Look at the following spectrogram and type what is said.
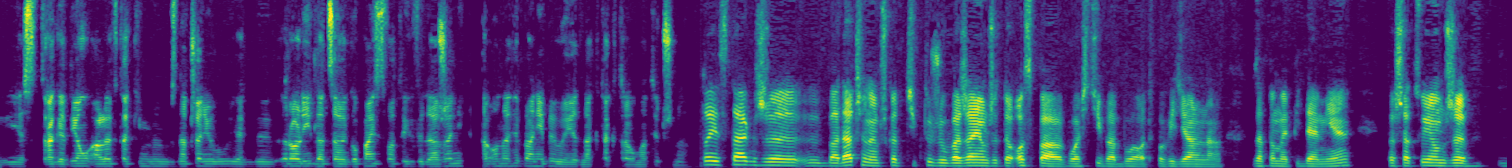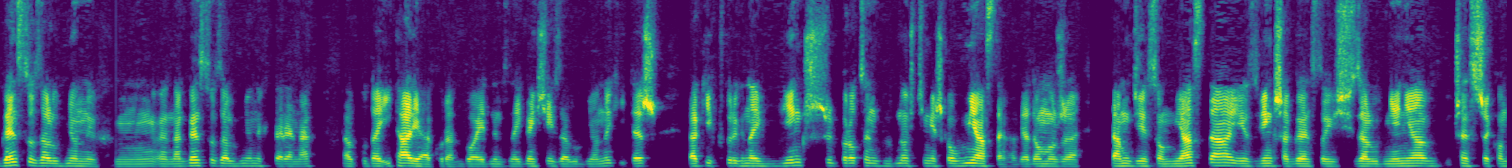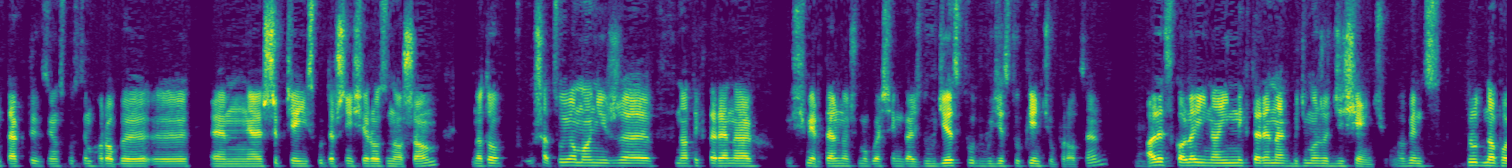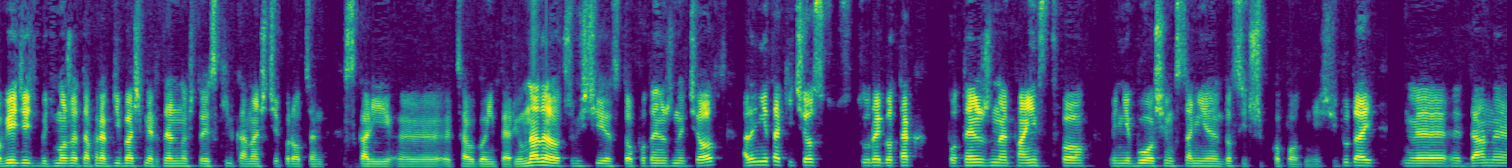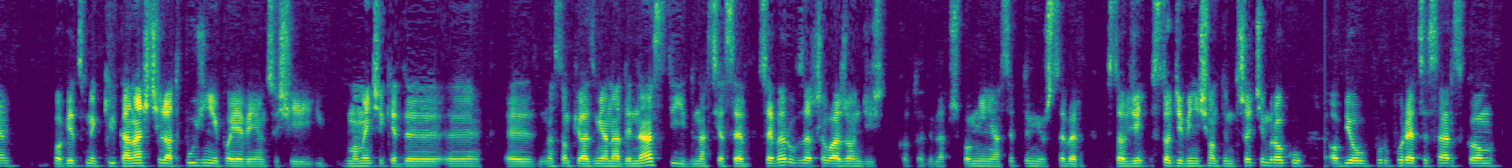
jest tragedią, ale w takim znaczeniu jakby roli dla całego państwa tych wydarzeń, to one chyba nie były jednak tak traumatyczne. To jest tak, że badacze, na przykład ci, którzy uważają, że to ospa właściwa była odpowiedzialna za tą epidemię, to szacują, że w gęsto zaludnionych, mm, na gęsto zaludnionych terenach, a tutaj Italia akurat była jednym z najgęściej zaludnionych i też takich, w których największy procent ludności mieszkał w miastach, a wiadomo, że tam, gdzie są miasta, jest większa gęstość zaludnienia, częstsze kontakty, w związku z tym choroby y, szybciej i skuteczniej się roznoszą. No to szacują oni, że na tych terenach śmiertelność mogła sięgać 20-25%, ale z kolei na innych terenach być może 10%. No więc trudno powiedzieć, być może ta prawdziwa śmiertelność to jest kilkanaście procent w skali y, całego imperium. Nadal oczywiście jest to potężny cios, ale nie taki cios, z którego tak potężne państwo nie było się w stanie dosyć szybko podnieść. I tutaj y, dane powiedzmy kilkanaście lat później pojawiające się w momencie, kiedy y, y, nastąpiła zmiana dynastii, dynastia Sewerów zaczęła rządzić, tylko dla przypomnienia Septymiusz Sewer w 193 roku objął purpurę cesarską,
